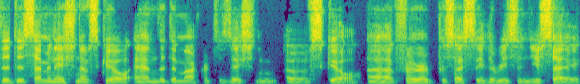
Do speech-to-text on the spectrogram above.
the dissemination of skill and the democratization of skill uh, for precisely the reason you say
